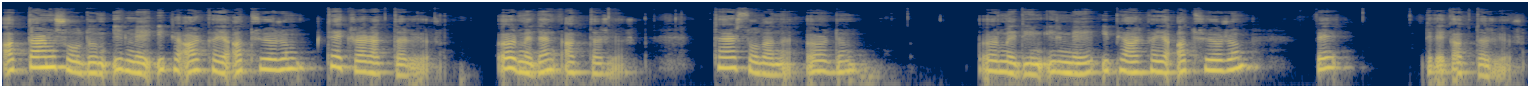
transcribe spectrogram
Aktarmış olduğum ilmeği ipi arkaya atıyorum. Tekrar aktarıyorum. Örmeden aktarıyorum. Ters olanı ördüm. Örmediğim ilmeği ipi arkaya atıyorum ve direkt aktarıyorum.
